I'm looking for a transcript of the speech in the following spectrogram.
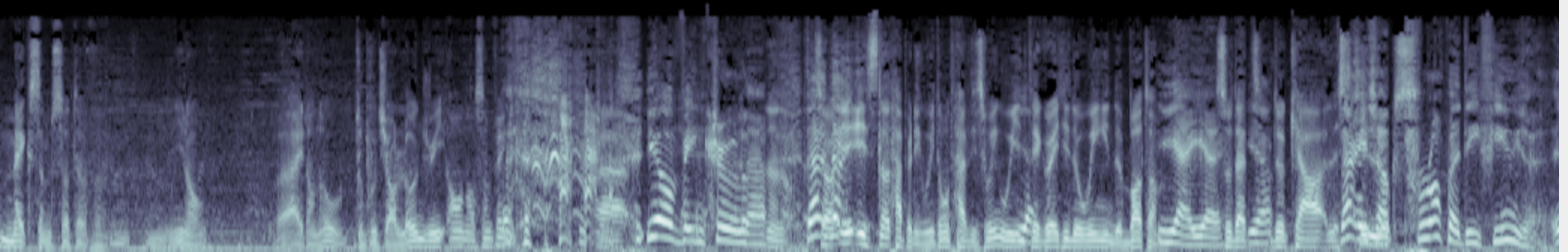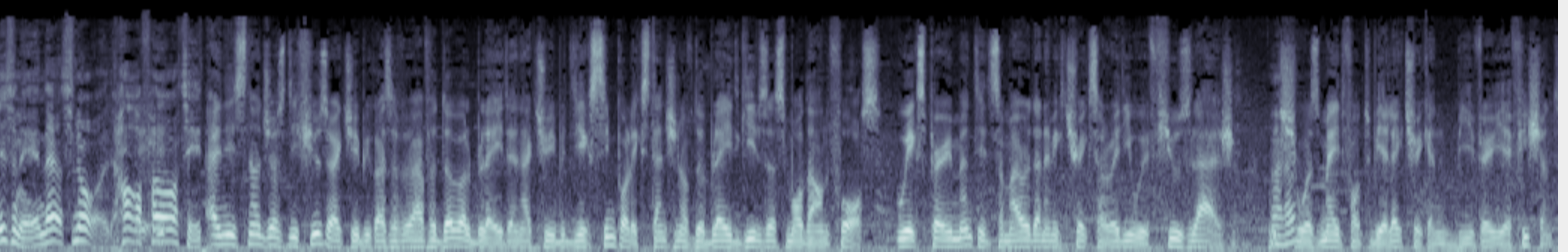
makes some sort of, you know. Uh, I don't know, to put your laundry on or something. You're being cruel now. No, no. That- so that- it's not happening. We don't have this wing. We integrated the wing in the bottom. yeah, yeah. So that yeah. the car That still is looks. a proper diffuser, isn't it? And that's not half-hearted. And it's not just diffuser actually, because we have a double blade, and actually the simple extension of the blade gives us more downforce. We experimented some aerodynamic tricks already with fuselage, which Uh-huh. was made for to be electric and be very efficient,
